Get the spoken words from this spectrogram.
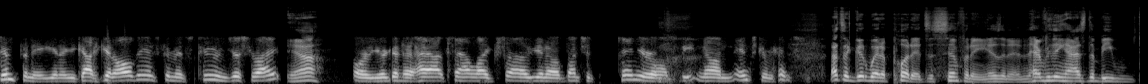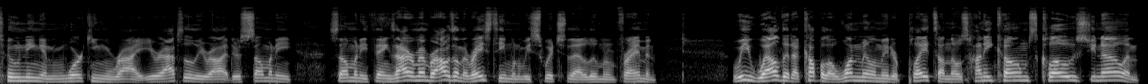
symphony. You know, you got to get all the instruments tuned just right, Yeah. or you're going to have sound like so you know a bunch of ten year olds beating on instruments. That's a good way to put it. It's a symphony, isn't it? And everything has to be tuning and working right. You're absolutely right. There's so many, so many things. I remember I was on the race team when we switched to that aluminum frame, and we welded a couple of one millimeter plates on those honeycombs closed, you know, and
